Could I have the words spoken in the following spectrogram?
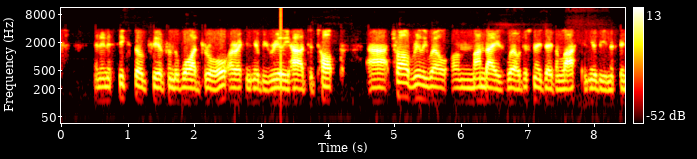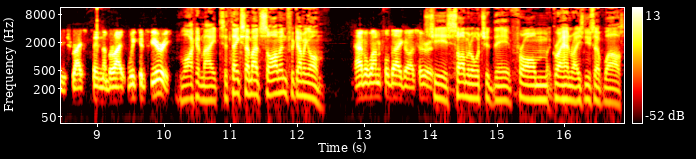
And in a six dog field from the wide draw, I reckon he'll be really hard to top. Uh, trialled really well on Monday as well. Just needs even luck, and he'll be in the finish. Race 10, number 8, Wicked Fury. Like it, mate. Thanks so much, Simon, for coming on. Have a wonderful day, guys. Cheers. Simon Orchard there from Greyhound Race, New South Wales.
